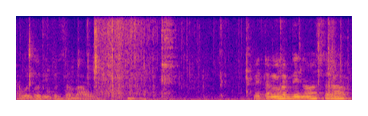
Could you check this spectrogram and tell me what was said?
Hinabol ko dito sa bawo. May tanglab din ako, sarap.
